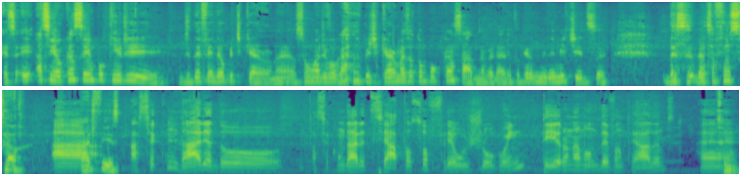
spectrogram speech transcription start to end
esse- assim, eu cansei um pouquinho de, de defender o Pete Carroll, né? Eu sou um advogado do Pete Carroll, mas eu tô um pouco cansado, na verdade. Eu tô querendo me demitir disso, desse- dessa função. A, Tá difícil. a secundária do. A secundária de Seattle sofreu o jogo inteiro na mão do Devante Adams. É, Sim.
